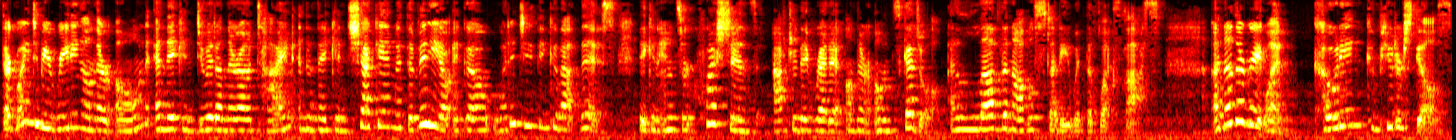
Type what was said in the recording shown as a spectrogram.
they're going to be reading on their own and they can do it on their own time and then they can check in with the video and go, what did you think about this? They can answer questions after they've read it on their own schedule. I love the novel study with the Flex class. Another great one, coding computer skills.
